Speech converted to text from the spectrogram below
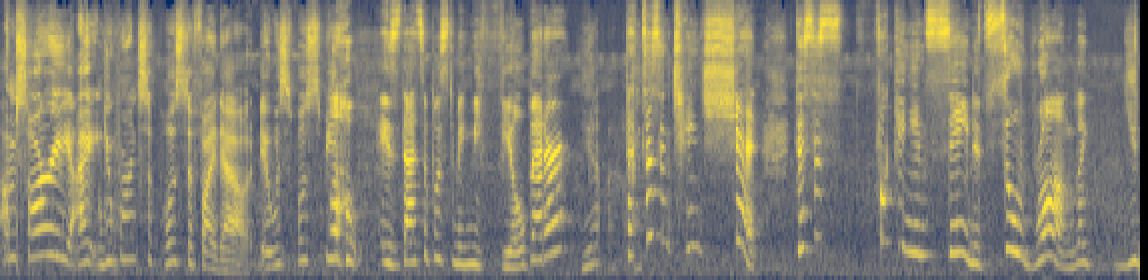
I'm sorry. I, you weren't supposed to find out. It was supposed to be. Oh, is that supposed to make me feel better? Yeah. That doesn't change shit. This is fucking insane. It's so wrong. Like, you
